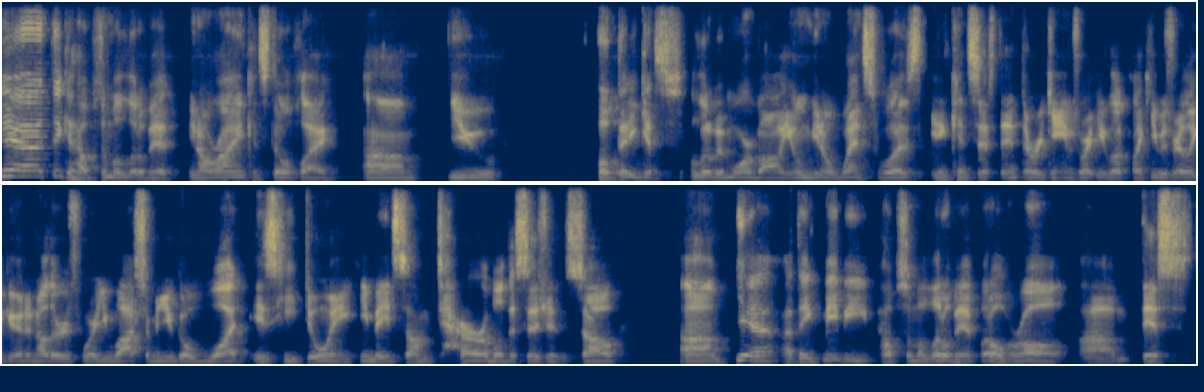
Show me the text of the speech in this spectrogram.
Yeah, I think it helps him a little bit. You know, Ryan can still play. Um, you hope that he gets a little bit more volume. You know, Wentz was inconsistent. There were games where he looked like he was really good, and others where you watch him and you go, "What is he doing?" He made some terrible decisions. So, um, yeah, I think maybe helps him a little bit, but overall, um, this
